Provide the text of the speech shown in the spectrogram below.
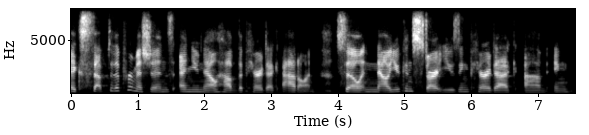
Accept the permissions and you now have the Pear Deck add-on. So now you can start using Pear Deck um, in,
